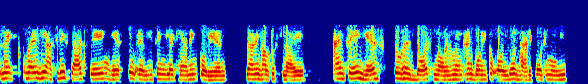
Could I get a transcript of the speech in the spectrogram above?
Like when he actually starts saying yes to everything, like learning Korean, learning how to fly, and saying yes to his boss Norman and going to all those Harry Potter movies.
